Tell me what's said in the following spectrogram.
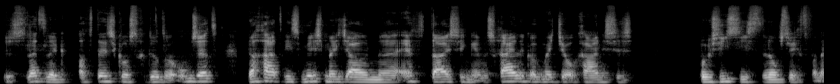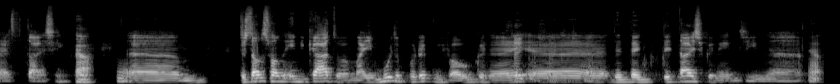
dus letterlijk advertentiekosten gedeeld door omzet, dan gaat er iets mis met jouw uh, advertising en waarschijnlijk ook met je organische posities ten opzichte van advertising. Ja. Um, dus dat is wel een indicator, maar je moet op productniveau kunnen, uh, de, de, details kunnen inzien. Uh. Ja,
